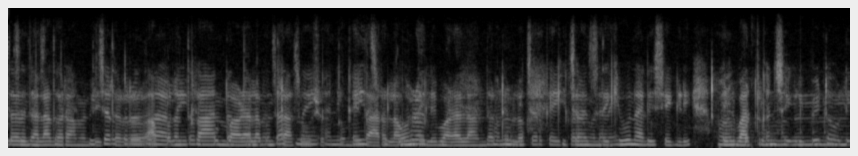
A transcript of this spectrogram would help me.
जर झाला. घरामध्ये तर आपण कान बाळाला पण त्रास होऊ शकतो मी दार लावून. दिली बाळाला अंदर ठेवलं विचार काही किचन करायचा मध्ये नाही. घेऊन आली शेगडी म्हणून बाथरूम शेगडी पेटवली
